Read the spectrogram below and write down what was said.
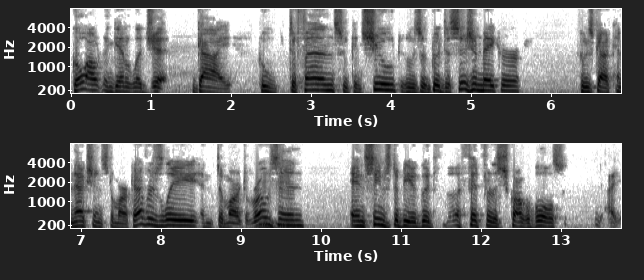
go out and get a legit guy who defends, who can shoot, who's a good decision maker, who's got connections to Marc Eversley and DeMar DeRozan, and seems to be a good fit for the Chicago Bulls. I,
